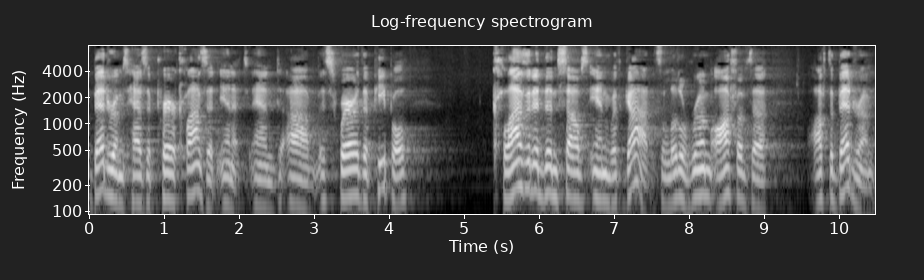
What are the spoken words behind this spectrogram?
bedrooms has a prayer closet in it, and um, it's where the people closeted themselves in with God. It's a little room off of the off the bedroom,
